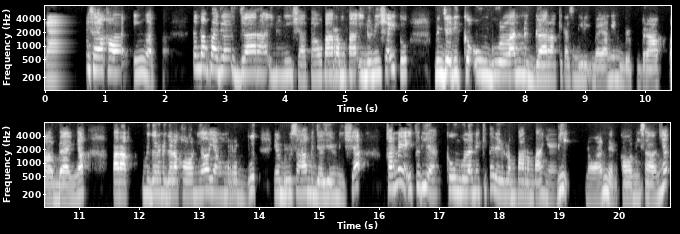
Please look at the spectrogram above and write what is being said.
Nah, misalnya kalau ingat tentang pelajaran sejarah Indonesia, tahu rempah Indonesia itu menjadi keunggulan negara kita sendiri. Bayangin berapa banyak para negara-negara kolonial yang merebut, yang berusaha menjajah Indonesia, karena ya itu dia, keunggulannya kita dari rempah-rempahnya. Di no wonder kalau misalnya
